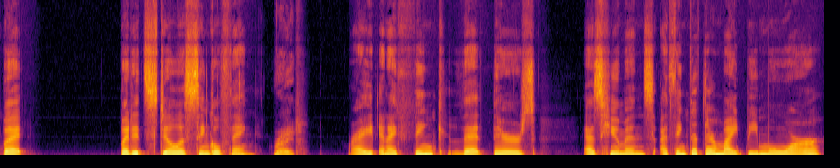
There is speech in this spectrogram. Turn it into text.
but but it's still a single thing, Right. right? And I think that there's, as humans, I think that there might be more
